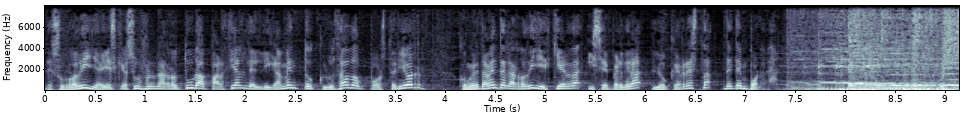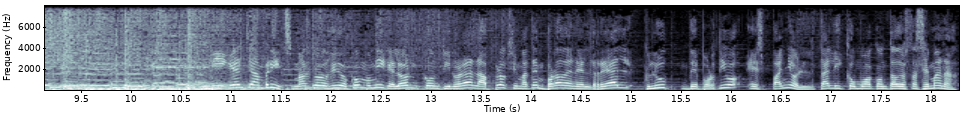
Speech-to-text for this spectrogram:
de su rodilla, y es que sufre una rotura parcial del ligamento cruzado posterior, concretamente la rodilla izquierda, y se perderá lo que resta de temporada. Miguel Jambrich, más conocido como Miguelón, continuará la próxima temporada en el Real Club Deportivo Español, tal y como ha contado esta semana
